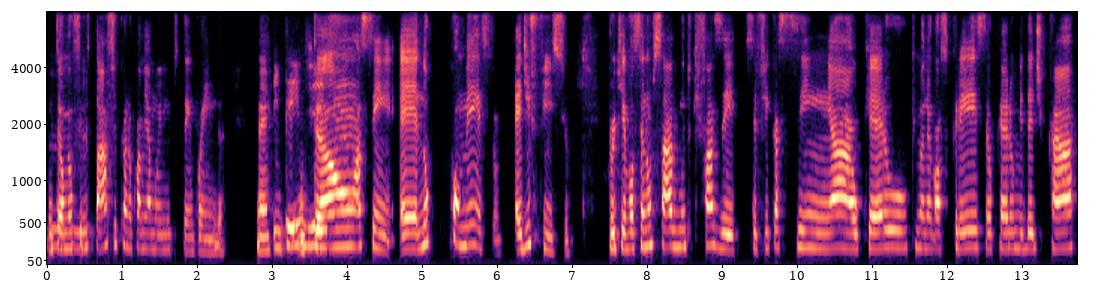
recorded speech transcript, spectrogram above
Então, uhum. meu filho está ficando com a minha mãe muito tempo ainda, né? Entendi. Então, assim, é, no começo é difícil, porque você não sabe muito o que fazer. Você fica assim, ah, eu quero que meu negócio cresça, eu quero me dedicar,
